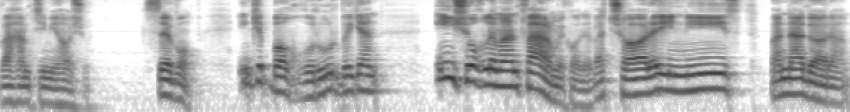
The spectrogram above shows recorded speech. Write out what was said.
و همتیمی هاشون سوم اینکه با غرور بگن این شغل من فرق می‌کنه و چاره ای نیست و ندارم.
